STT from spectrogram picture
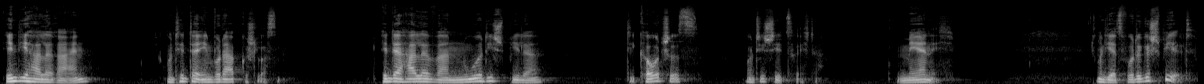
in die Halle rein und hinter ihnen wurde abgeschlossen. In der Halle waren nur die Spieler, die Coaches und die Schiedsrichter. Mehr nicht. Und jetzt wurde gespielt.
